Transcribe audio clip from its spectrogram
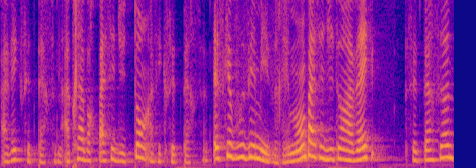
avec cette personne, après avoir passé du temps avec cette personne? Est-ce que vous aimez vraiment passer du temps avec cette personne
